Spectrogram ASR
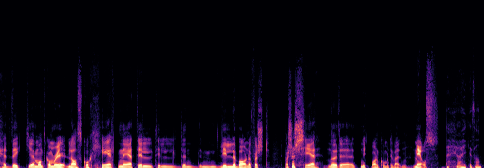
Hedvig Montgomery, la oss gå helt ned til, til det lille barnet først. Hva er det som skjer når et nytt barn kommer til verden med oss? Ja, ikke sant.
